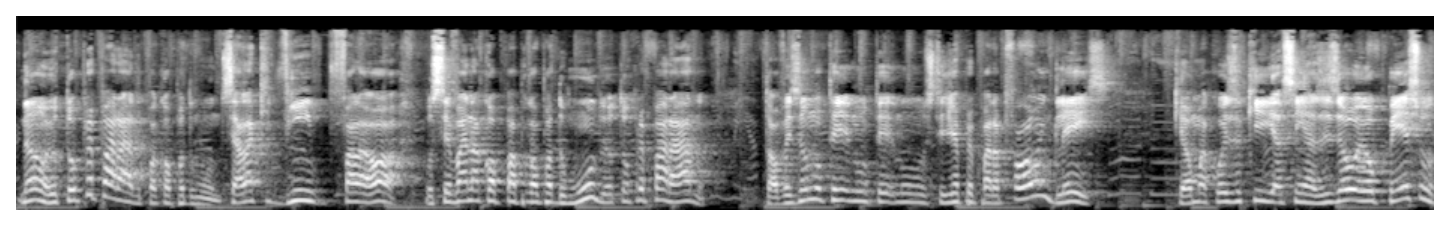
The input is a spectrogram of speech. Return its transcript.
Não, eu tô preparado pra Copa do Mundo. Se ela que vir falar, ó, você vai na Copa, Copa do Mundo, eu tô preparado. Talvez eu não, te, não, te, não esteja preparado pra falar o inglês. Que é uma coisa que, assim, às vezes eu, eu penso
